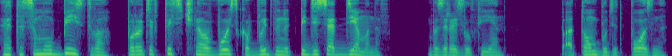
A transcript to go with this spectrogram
Это самоубийство. Против тысячного войска выдвинуть пятьдесят демонов, возразил Фиен. Потом будет поздно.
